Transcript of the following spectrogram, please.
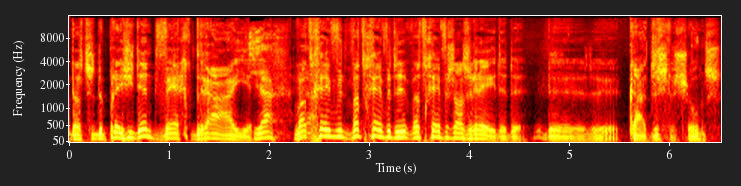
dat ze de president wegdraaien. Ja, wat, ja. Geven, wat, geven de, wat geven ze als reden, de, de, de, de stations?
